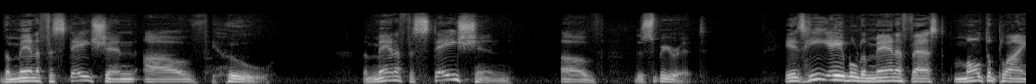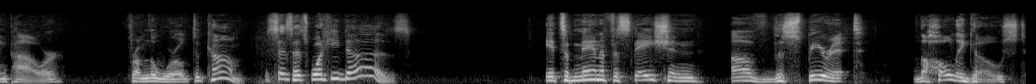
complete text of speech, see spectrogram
the manifestation of who? The manifestation of the Spirit is he able to manifest multiplying power from the world to come? It says that's what he does. It's a manifestation of the Spirit the Holy Ghost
